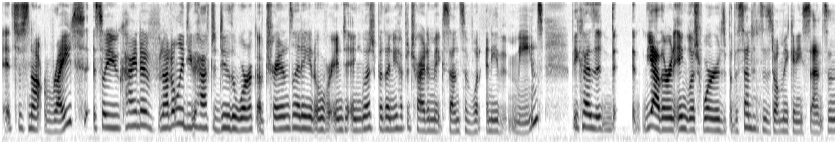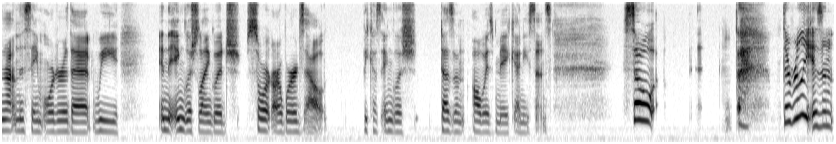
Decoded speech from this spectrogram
it's just not right. So you kind of not only do you have to do the work of translating it over into English, but then you have to try to make sense of what any of it means because it, yeah, they're in English words, but the sentences don't make any sense and they're not in the same order that we in the English language sort our words out because English doesn't always make any sense. So there really isn't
